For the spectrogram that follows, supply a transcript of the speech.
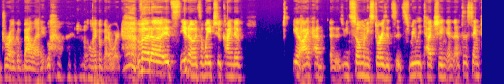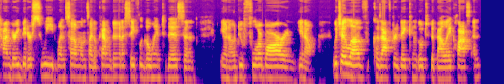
drug of ballet, like a better word. But uh, it's you know it's a way to kind of yeah I've had uh, I mean, so many stories. It's it's really touching and at the same time very bittersweet when someone's like, okay, I'm going to safely go into this and you know do floor barre and you know which I love because after they can go to the ballet class and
